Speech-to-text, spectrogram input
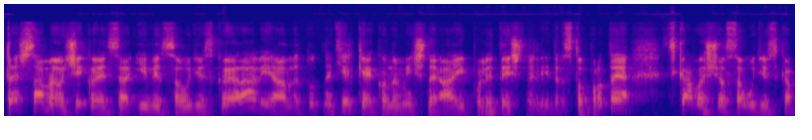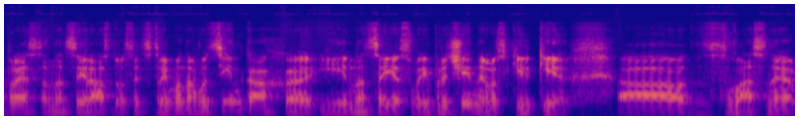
Те ж саме очікується і від Саудівської Аравії, але тут не тільки економічне, а й політичне лідерство. Проте цікаво, що саудівська преса на цей раз досить стримана в оцінках, е, і на це є свої причини, оскільки власне е,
